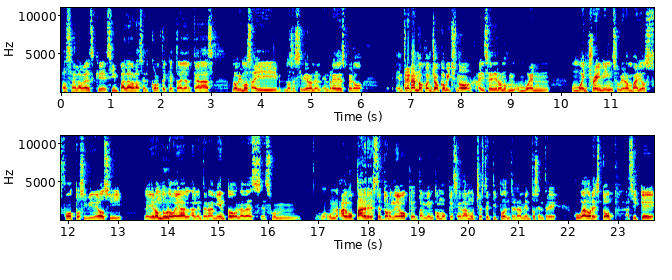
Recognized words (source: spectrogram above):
O sea, la verdad es que sin palabras el corte que trae Alcaraz lo vimos ahí, no sé si vieron en, redes, pero entrenando con Djokovic, ¿no? Ahí se dieron un, buen, un buen training, subieron varios fotos y videos y le dieron duro ¿eh? al, entrenamiento. La verdad es, un, algo padre de este torneo, que también como que se da mucho este tipo de entrenamientos entre jugadores top. Así que,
